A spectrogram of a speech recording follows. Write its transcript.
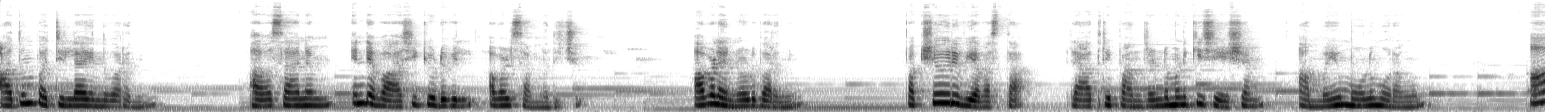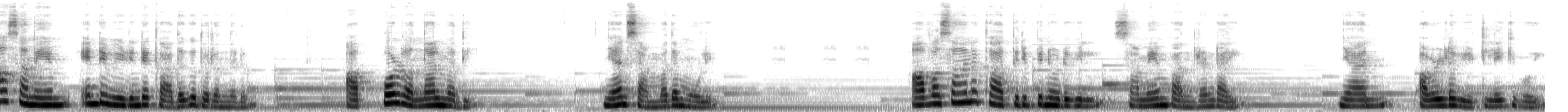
അതും പറ്റില്ല എന്ന് പറഞ്ഞു. അവസാനം എന്റെ വാശിക്കൊടുവിൽ അവൾ സമ്മതിച്ചു. അവൾ എന്നോട് പറഞ്ഞു പക്ഷേ ഒരു വ്യവസ്ഥ. രാത്രി പന്ത്രണ്ട് മണിക്ക് ശേഷം അമ്മയും മോളും ഉറങ്ങും. ആ സമയം എന്റെ വീടിന്റെ കഥക് തുറന്നിടും. അപ്പോൾ വന്നാൽ മതി. ഞാൻ സമ്മതം മൂളി. അവസാന കാത്തിരിപ്പിനൊടുവിൽ സമയം പന്ത്രണ്ടായി. ഞാൻ അവളുടെ വീട്ടിലേക്ക് പോയി.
